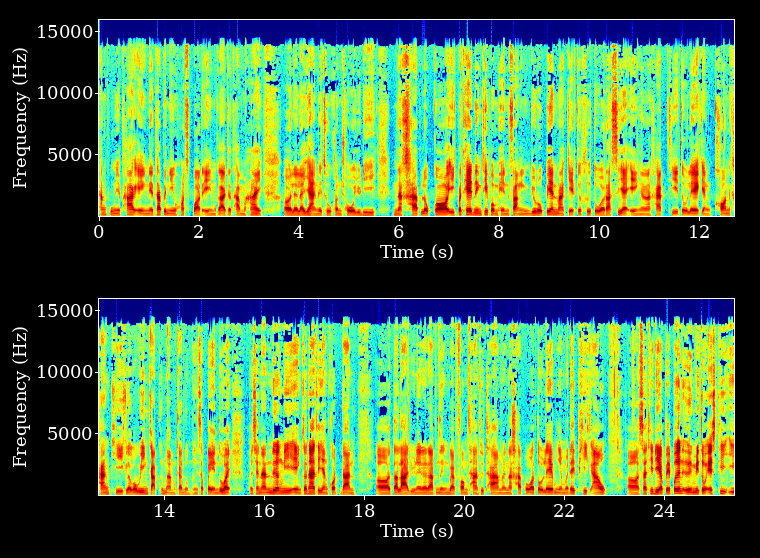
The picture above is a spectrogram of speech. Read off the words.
ทั้งภูมิภาคเองเนี่ยถ้าเป็น new hotspot เองมันก็อาจจะทำให้หลายๆอย่างในถูก control อยู่ดีนะครับแล้วก็อีกประเทศหนึ่งที่ผมเห็นฝั่งEuropean market ก็คือตัวรัสเซียเองนะครับที่ตัวเลขยังค่อนข้าง peak แล้วก็วิ่งกลับขึ้นมาเหมือนกันรวมถึงสเปนด้วย เพราะฉะนั้นเรื่องนี้เองก็น่าจะยังกดดันตลาดอยู่ในระดับหนึ่งแบบ from time to time นะครับเพราะว่าตัวเลขมันยังไม่ได้ peak out ซะทีเดียว paper อื่นมีตัว STE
